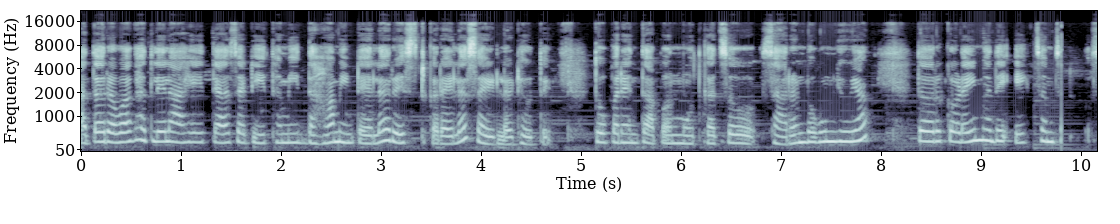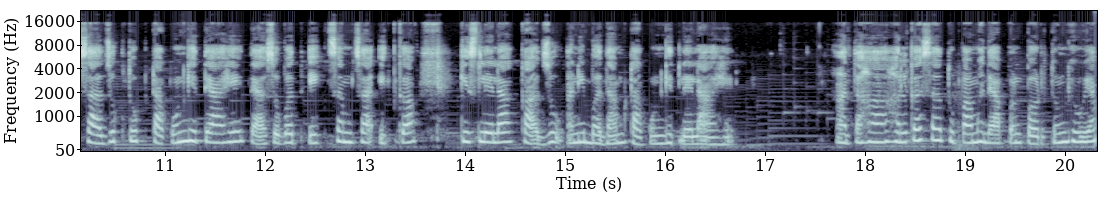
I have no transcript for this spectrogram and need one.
आता रवा घातलेला आहे. त्यासाठी इथं मी दहा मिनटं याला रेस्ट करायला साईडला ठेवते. तोपर्यंत आपण मोदकाचं सारण बघून घेऊया. तर कढईमध्ये एक चमचा साजूक तूप टाकून घेते आहे. त्यासोबत एक चमचा इतका किसलेला काजू आणि बदाम टाकून घेतलेला आहे. आता हा हलकासा तुपामध्ये आपण परतून घेऊया.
